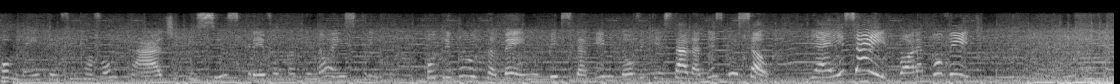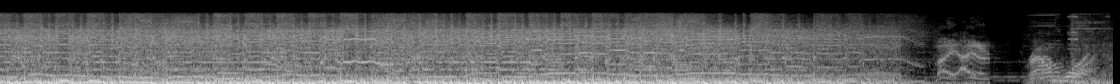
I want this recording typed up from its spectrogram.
comentem, fiquem à vontade e se inscrevam para quem não é inscrito. Contribuam também no Pix da Game Dove que está na descrição. E é isso aí, bora pro vídeo! Round one.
